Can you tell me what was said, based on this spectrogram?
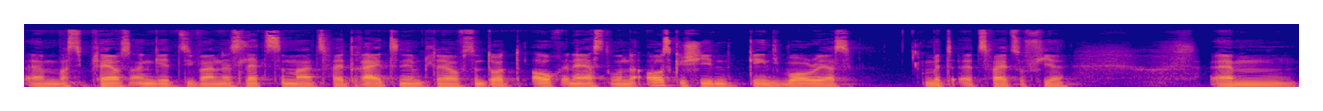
ähm, was die Playoffs angeht. Sie waren das letzte Mal 2013 in den Playoffs, sind dort auch in der ersten Runde ausgeschieden gegen die Warriors mit äh, 2 zu 4. Ähm,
